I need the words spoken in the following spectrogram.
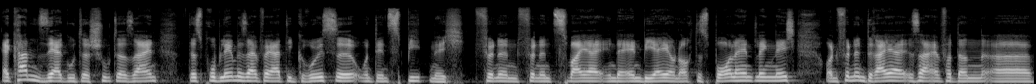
er kann ein sehr guter Shooter sein. Das Problem ist einfach, er hat die Größe und den Speed nicht für einen, für einen Zweier in der NBA und auch das Ballhandling nicht. Und für einen Dreier ist er einfach dann, äh,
